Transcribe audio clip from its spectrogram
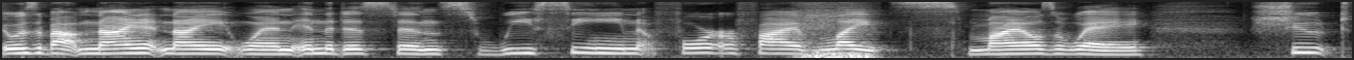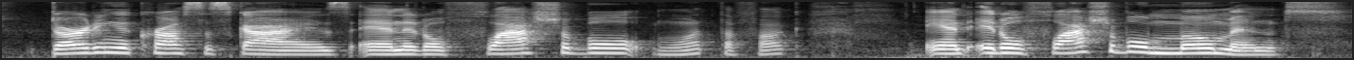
It was about nine at night when, in the distance, we seen four or five lights miles away shoot darting across the skies, and it'll flashable. What the fuck? And it'll flashable moment.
